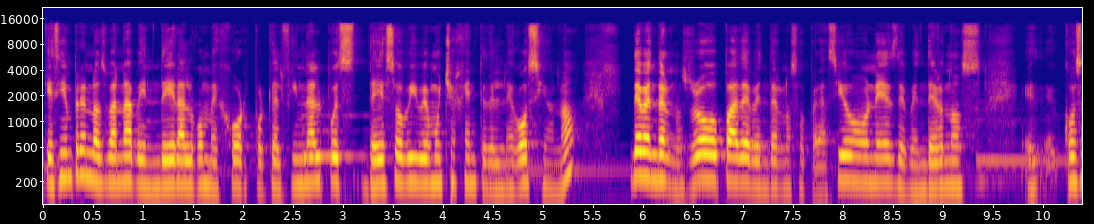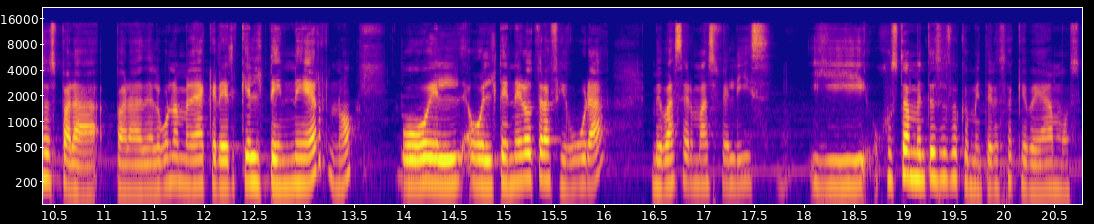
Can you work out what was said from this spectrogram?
que siempre nos van a vender algo mejor, porque al final pues de eso vive mucha gente del negocio, ¿no? De vendernos ropa, de vendernos operaciones, de vendernos eh, cosas para, para de alguna manera creer que el tener, ¿no? O el, o el tener otra figura me va a hacer más feliz. Y justamente eso es lo que me interesa que veamos.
